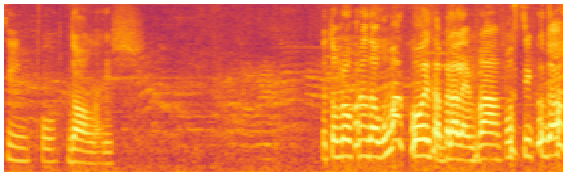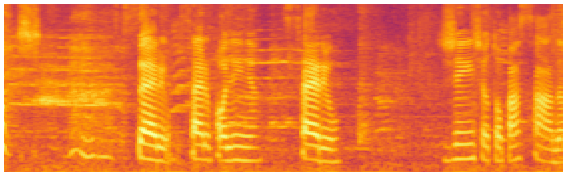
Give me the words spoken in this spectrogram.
5 dólares. Eu tô procurando alguma coisa para levar por 5 dólares. Sério, sério, Paulinha. Sério. Gente, eu tô passada.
